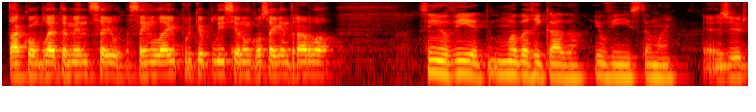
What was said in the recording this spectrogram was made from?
está completamente sem, sem lei porque a polícia não consegue entrar lá. Sim, eu vi uma barricada, eu vi isso também. É giro.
